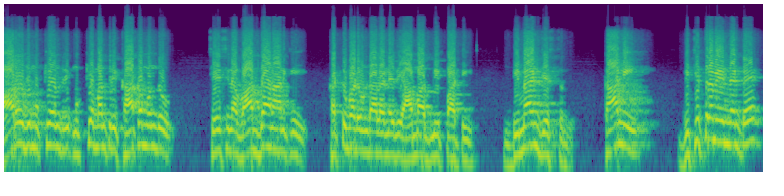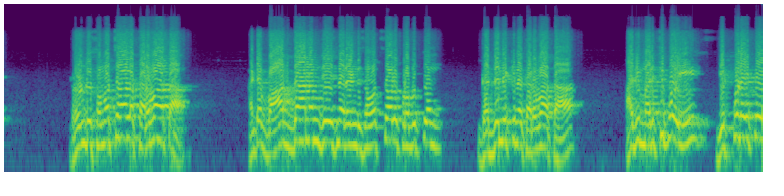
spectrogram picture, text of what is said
ఆ రోజు ముఖ్యమంత్రి ముఖ్యమంత్రి కాకముందు చేసిన వాగ్దానానికి కట్టుబడి ఉండాలనేది ఆమ్ ఆద్మీ పార్టీ డిమాండ్ చేస్తుంది. కానీ విచిత్రం ఏంటంటే రెండు సంవత్సరాల తర్వాత అంటే వాగ్దానం చేసిన రెండు సంవత్సరాలు ప్రభుత్వం గద్దెనెక్కిన తర్వాత అది మర్చిపోయి ఎప్పుడైతే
